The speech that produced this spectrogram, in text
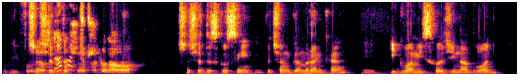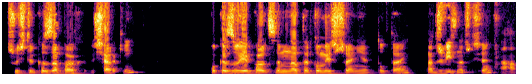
I w czasie, nie przekonało. W czasie dyskusji wyciągam rękę i igła mi schodzi na dłoń. Czuć tylko zapach siarki. Pokazuję palcem na te pomieszczenie tutaj a drzwi znaczy się. Aha.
